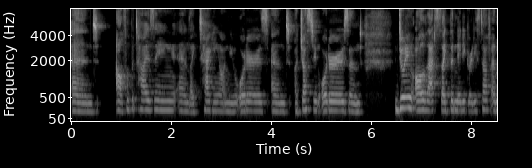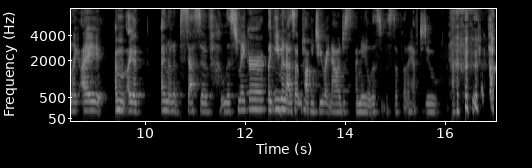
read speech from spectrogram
and alphabetizing and like tagging on new orders and adjusting orders and doing all of that's like the nitty gritty stuff. And like I, I'm I, I'm an obsessive list maker. Like even as I'm talking to you right now, I just I made a list of the stuff that I have to do after I talk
